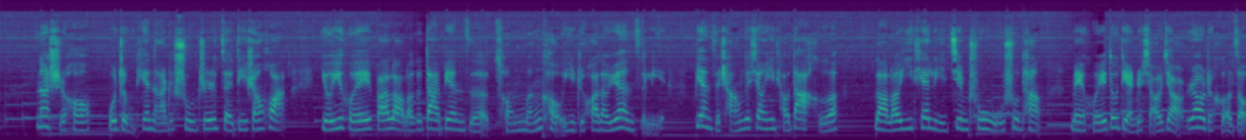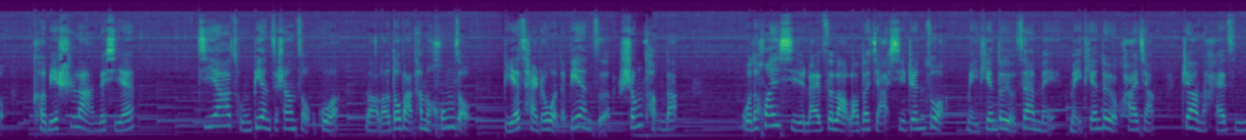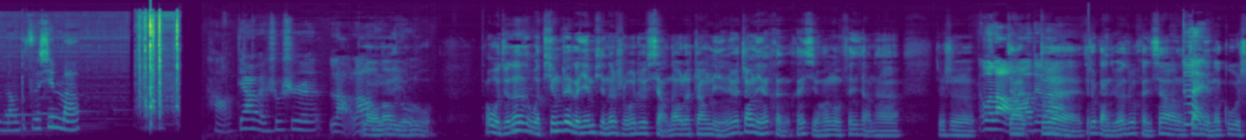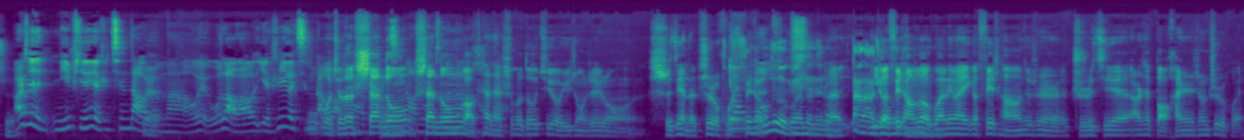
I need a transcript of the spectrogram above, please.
那时候我整天拿着树枝在地上画，有一回把姥姥的大辫子从门口一直画到院子里，辫子长得像一条大河，姥姥一天里进出无数趟，每回都踮着小脚绕着河走，可别湿了俺的鞋。鸡鸭从辫子上走过，姥姥都把它们轰走，别踩着我的辫子，生疼的。我的欢喜来自姥姥的假戏真做，每天都有赞美，每天都有夸奖，这样的孩子能不自信吗？好，第二本书是《姥姥姥姥语录》。录。我觉得我听这个音频的时候就想到了张琳，因为张琳很很喜欢跟我分享她就是我姥姥对吧？对，就感觉就很像对张琳的故事。而且倪萍也是青岛人嘛，我也我姥姥也是一个青岛老我觉得山东山东老太太是不是都具有一种这种实践的智慧？非常乐观的那呃种大辣椒，一个非常乐观，。另外一个非常就是直接，而且饱含人生智慧。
